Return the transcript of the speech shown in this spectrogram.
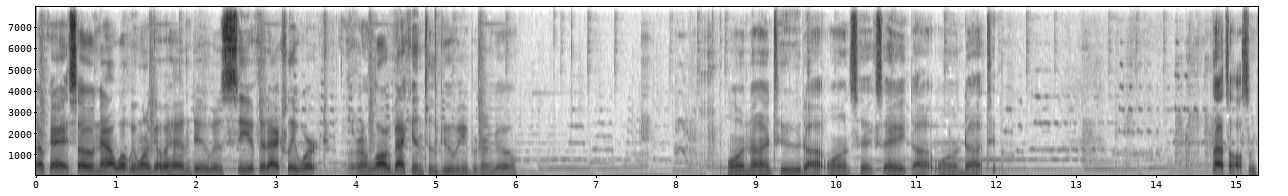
Okay, so now what we want to go ahead and do is see if it actually worked. We're going to log back into the GUI. We're going to go 192.168.1.2. That's awesome.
